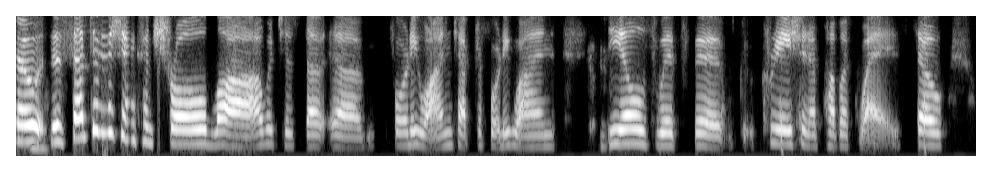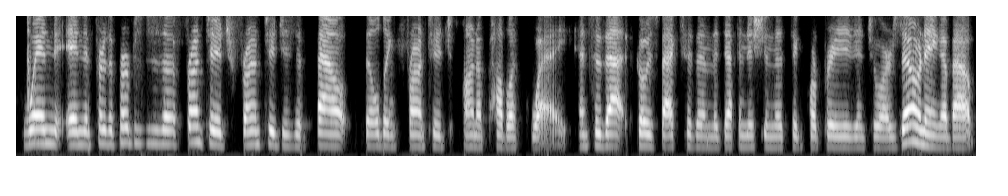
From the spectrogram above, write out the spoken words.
So the subdivision control law, which is the uh, 41, chapter 41, deals with the creation of public ways. So when, and for the purposes of frontage, frontage is about building frontage on a public way. And so that goes back to then the definition that's incorporated into our zoning about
